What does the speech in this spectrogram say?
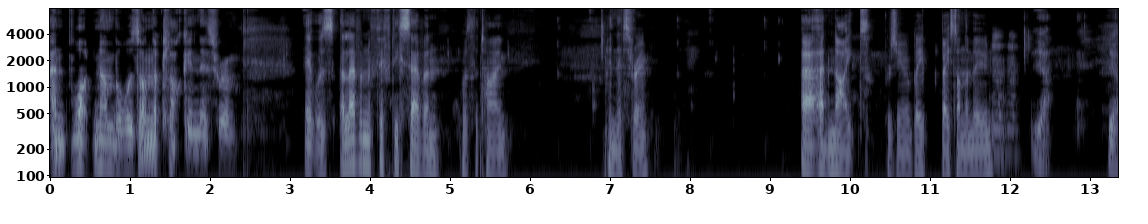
And what number was on the clock in this room? It was eleven fifty seven was the time in this room. Uh, at night, presumably, based on the moon. Mhm. Yeah. Yeah.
